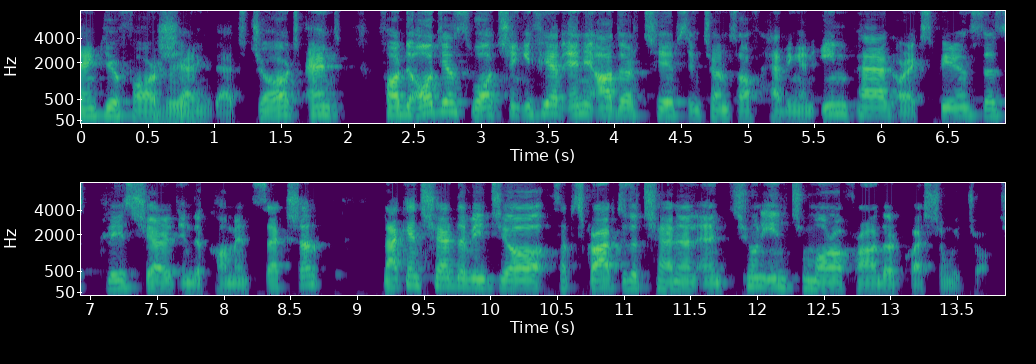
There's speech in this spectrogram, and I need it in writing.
thank you for sharing that george. And for the audience watching if you have any other tips in terms of having an impact or experiences please share it in the comment section. Like and share the video subscribe to the channel and tune in tomorrow for another question with george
